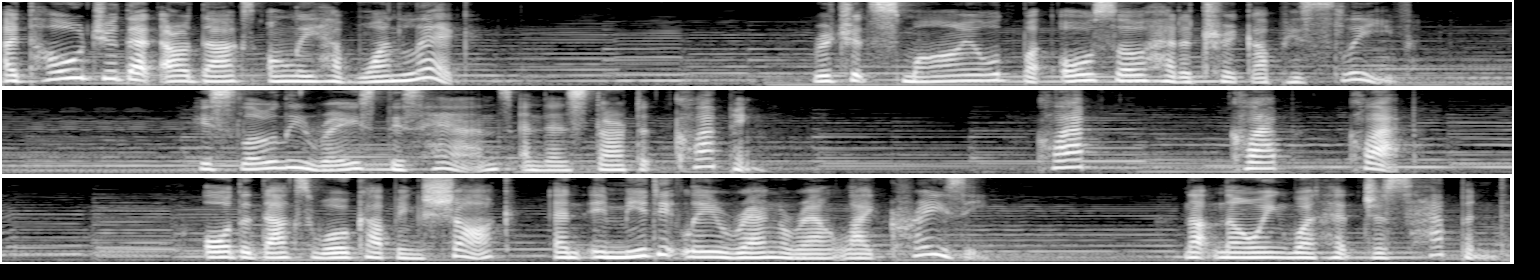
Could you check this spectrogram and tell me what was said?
I told you that our ducks only have one leg. Richard smiled but also had a trick up his sleeve. He slowly raised his hands and then started clapping. Clap, clap, clap. All the ducks woke up in shock and immediately ran around like crazy, not knowing what had just happened.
